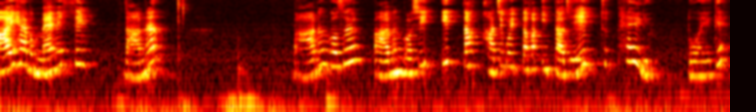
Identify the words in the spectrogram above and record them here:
I have many things. 나는 많은 것을 많은 것이 있다 가지고 있다가 있다지. To tell you. 너에게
